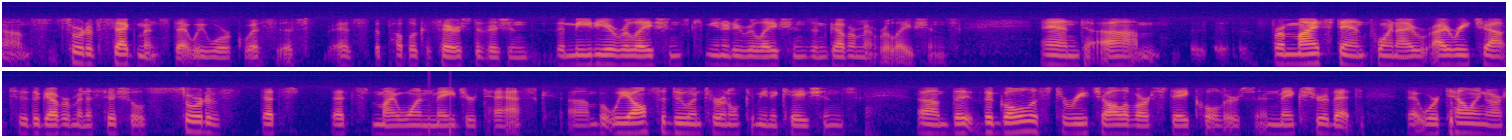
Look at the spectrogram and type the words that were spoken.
um, sort of segments that we work with as, as the Public Affairs Division: the Media Relations, Community Relations, and Government Relations. And um, from my standpoint, I, I reach out to the government officials. Sort of that's that's my one major task. Um, but we also do internal communications. Um, the the goal is to reach all of our stakeholders and make sure that that we're telling our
